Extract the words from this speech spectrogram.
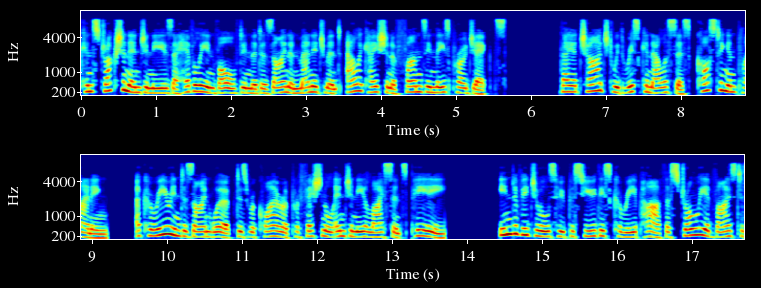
Construction engineers are heavily involved in the design and management, allocation of funds in these projects. They are charged with risk analysis, costing and planning. A career in design work does require a professional engineer license PE. Individuals who pursue this career path are strongly advised to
